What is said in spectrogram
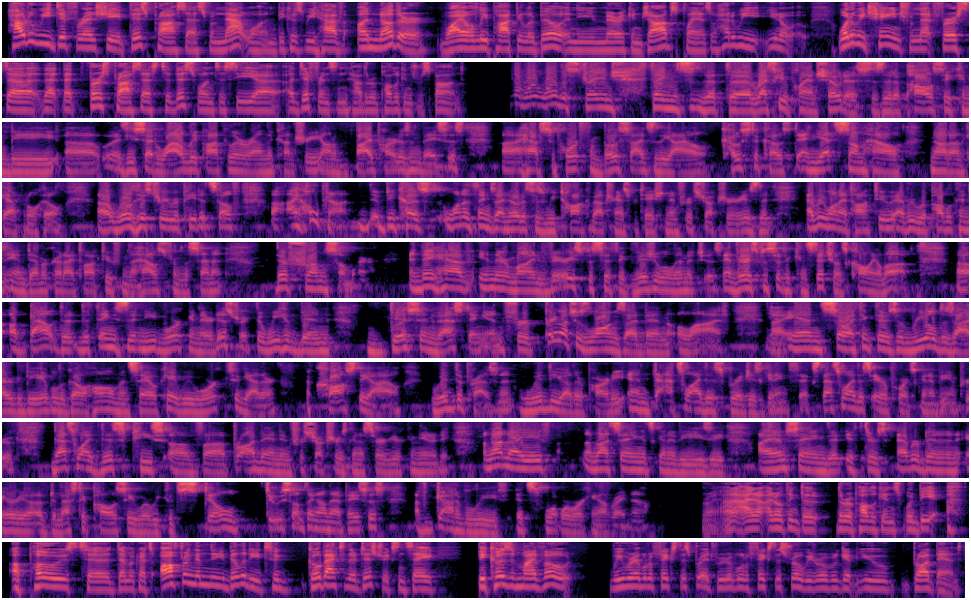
how do we differentiate this process from that one? Because we have another wildly popular bill in the American Jobs Plan. So, how do we, you know, what do we change from that first uh, that that first process to this one to see uh, a difference in how the Republicans respond? One of the strange things that the rescue plan showed us is that a policy can be, uh, as you said, wildly popular around the country on a bipartisan basis, uh, have support from both sides of the aisle, coast to coast, and yet somehow not on Capitol Hill. Uh, will history repeat itself? Uh, I hope not, because one of the things I notice as we talk about transportation infrastructure is that everyone I talk to, every Republican and Democrat I talk to from the House, from the Senate, they're from somewhere. And they have in their mind very specific visual images and very specific constituents calling them up uh, about the, the things that need work in their district that we have been disinvesting in for pretty much as long as I've been alive. Yeah. Uh, and so I think there's a real desire to be able to go home and say, okay, we work together across the aisle with the president, with the other party. And that's why this bridge is getting fixed. That's why this airport's going to be improved. That's why this piece of uh, broadband infrastructure is going to serve your community. I'm not naive. I'm not saying it's going to be easy. I am saying that if there's ever been an area of domestic policy where we could still do something on that basis, I've got to believe it's what we're working on right now. Right. I, I don't think the, the Republicans would be opposed to Democrats offering them the ability to go back to their districts and say, because of my vote, we were able to fix this bridge, we were able to fix this road, we were able to get you broadband.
